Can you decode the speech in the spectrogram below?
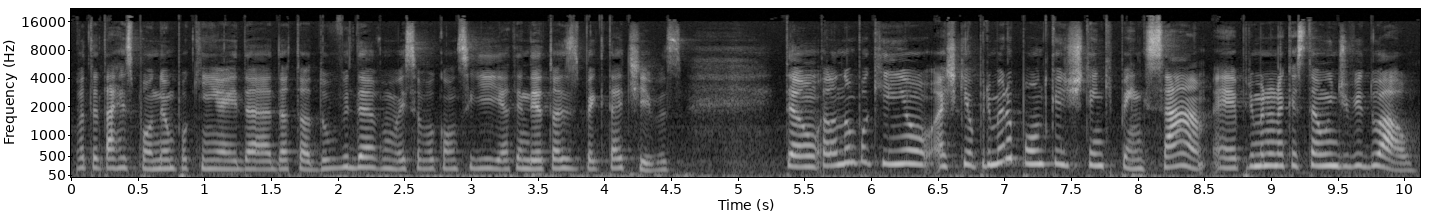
Vou tentar responder um pouquinho aí da, da tua dúvida, vamos ver se eu vou conseguir atender as tuas expectativas. Então, falando um pouquinho, acho que o primeiro ponto que a gente tem que pensar é primeiro na questão individual.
